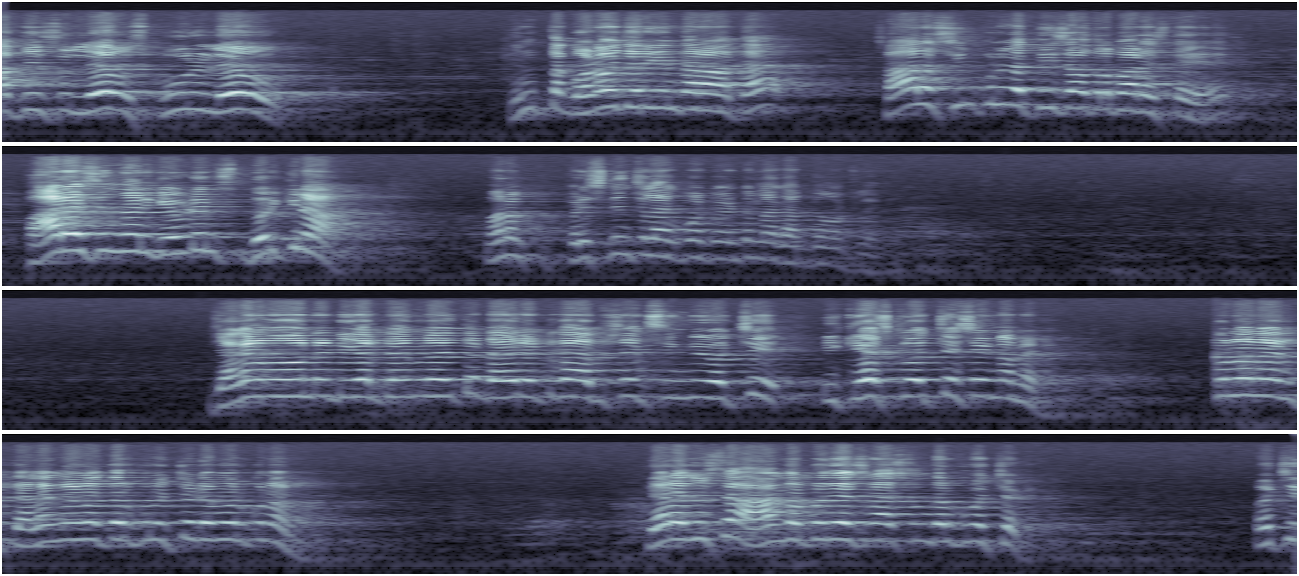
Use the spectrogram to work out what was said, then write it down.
ఆఫీసులు లేవు స్కూళ్ళు లేవు. ఇంత గొడవ జరిగిన తర్వాత చాలా సింపుల్గా తీసి అవతల పారేస్తే పారేసిన దానికి ఎవిడెన్స్ దొరికినా మనం ప్రశ్నించలేకపోవటం ఏంటో నాకు అర్థం అవట్లేదు. జగన్మోహన్ రెడ్డి గారి టైంలో అయితే డైరెక్ట్గా అభిషేక్ సింఘ్వి వచ్చి ఈ కేసు క్లోజ్ చేసేయండి అన్నాడు. అనుకున్నాను ఆయన తెలంగాణ తరఫున వచ్చాడేమో అనుకున్నాను. తీరా చూస్తే ఆంధ్రప్రదేశ్ రాష్ట్రం తరఫున వచ్చాడు. వచ్చి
